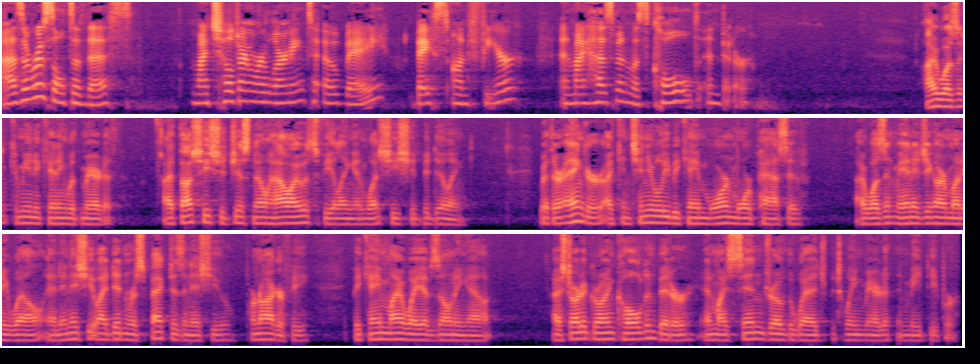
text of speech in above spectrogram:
As a result of this, my children were learning to obey based on fear and my husband was cold and bitter. I wasn't communicating with Meredith. I thought she should just know how I was feeling and what she should be doing. With her anger, I continually became more and more passive. I wasn't managing our money well, and an issue I didn't respect as an issue, pornography, became my way of zoning out. I started growing cold and bitter, and my sin drove the wedge between Meredith and me deeper.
